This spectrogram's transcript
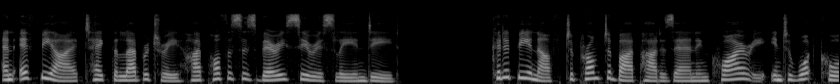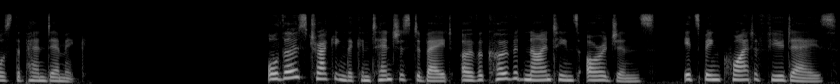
and FBI take the laboratory hypothesis very seriously indeed. Could it be enough to prompt a bipartisan inquiry into what caused the pandemic? Those tracking the contentious debate over COVID 19's origins, it's been quite a few days.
